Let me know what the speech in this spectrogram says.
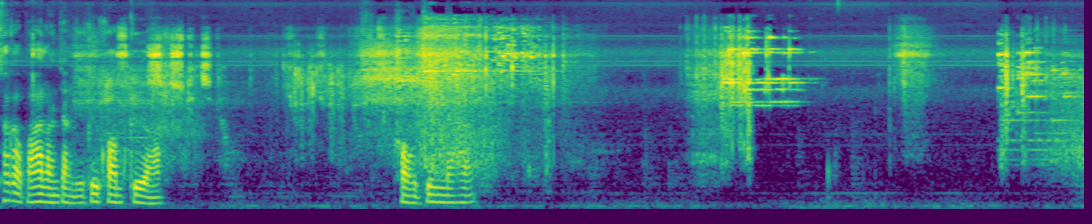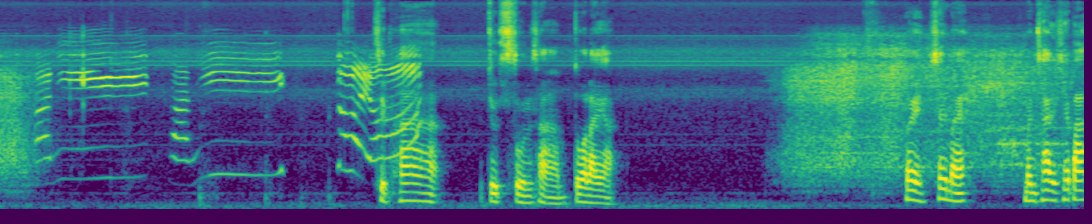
ถ้าากับว่าหลังจากนี้คือความเกลือของจริงนะฮะ สิบห้าจุดศูนย์สามตัวอะไรอะ่ะ เฮ้ย ใช่ไหม มันใช่ใช่ปะ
